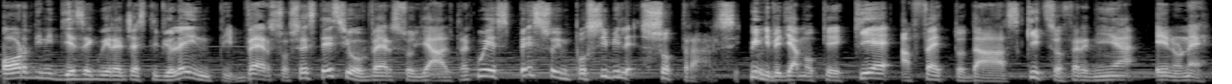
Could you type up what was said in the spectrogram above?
ordini di eseguire gesti violenti verso se stessi o verso gli altri, a cui è spesso impossibile sottrarsi. Quindi vediamo che chi è affetto da schizofrenia e non è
